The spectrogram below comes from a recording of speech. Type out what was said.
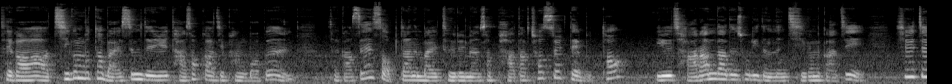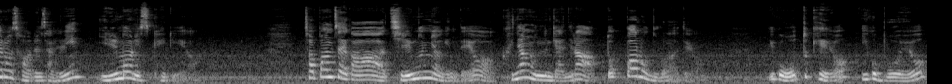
제가 지금부터 말씀드릴 다섯 가지 방법은 제가 센스 없다는 말 들으면서 바닥 쳤을 때부터 일 잘한다는 소리 듣는 지금까지 실제로 저를 살린 일머리 스킬이에요. 첫 번째가 질문력인데요. 그냥 묻는 게 아니라 똑바로 물어야 돼요. 이거 어떻게 해요? 이거 뭐예요?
